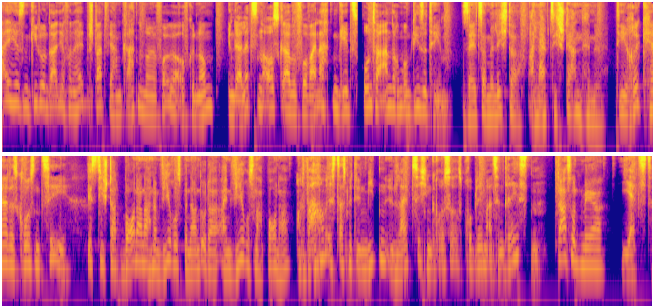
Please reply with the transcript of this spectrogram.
Hi, hier sind Guido und Daniel von Heldenstadt. Wir haben gerade eine neue Folge aufgenommen. In der letzten Ausgabe vor Weihnachten geht's unter anderem um diese Themen. Seltsame Lichter an Leipzig Sternenhimmel. Die Rückkehr des großen C. Ist die Stadt Borna nach einem Virus benannt oder ein Virus nach Borna? Und warum ist das mit den Mieten in Leipzig ein größeres Problem als in Dresden? Das und mehr Jetzt.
